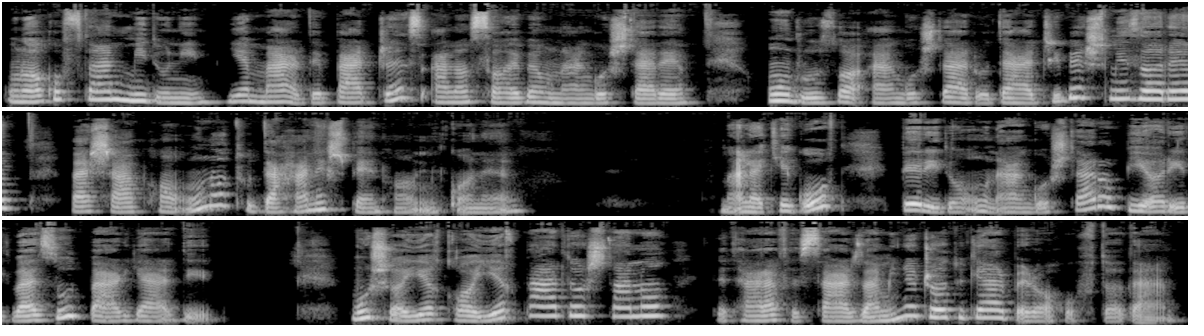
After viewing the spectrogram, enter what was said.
اونا گفتن می‌دونیم یه مرد بدجنس الان صاحب اون انگشتره. اون روزا انگشتر رو در جیبش می‌ذاره و شبها اونو تو دهنش پنهان می‌کنه. ملکه گفت برید و اون انگشتر رو بیارید و زود برگردید. موشای قایق برداشتن و به طرف سرزمین جادوگر به راه افتادن.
